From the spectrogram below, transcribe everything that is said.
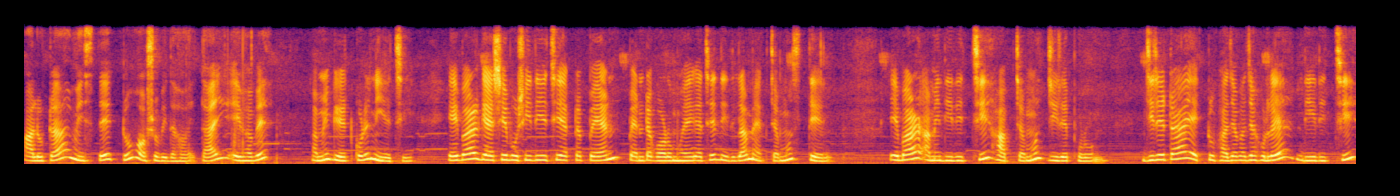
আলুটা মিশতে একটু অসুবিধা হয়। তাই এইভাবে আমি গ্রেট করে নিয়েছি। এবার গ্যাসে বসিয়ে দিয়েছি একটা প্যান। প্যানটা গরম হয়ে গেছে, দিয়ে দিলাম এক চামচ তেল। এবার আমি দিয়ে দিচ্ছি হাফ চামচ জিরে ফোড়ন। জিরেটা একটু ভাজা ভাজা হলে দিয়ে দিচ্ছি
